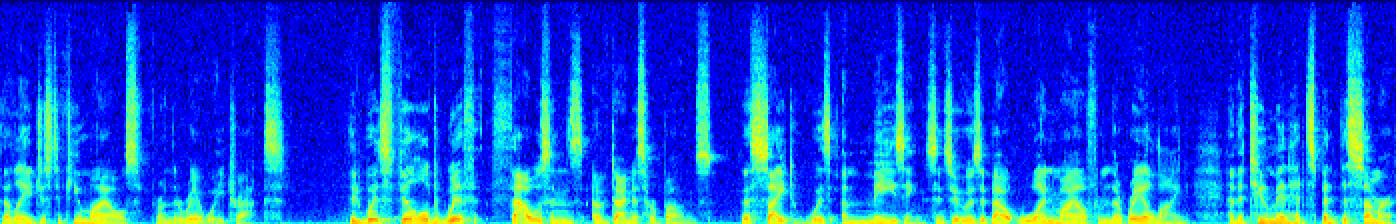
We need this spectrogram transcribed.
that lay just a few miles from the railway tracks. It was filled with thousands of dinosaur bones. The site was amazing since it was about one mile from the rail line, and the two men had spent the summer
